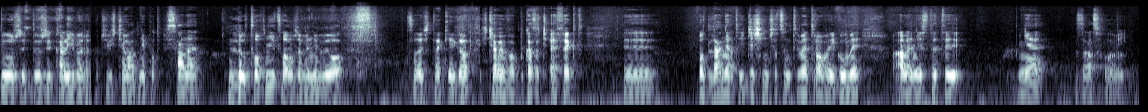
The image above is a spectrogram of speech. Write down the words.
Duży, duży kaliber. Oczywiście ładnie podpisane lutownicą, żeby nie było. Coś takiego. Chciałem Wam pokazać efekt yy, odlania tej 10 cm gumy, ale niestety nie zaschło mi.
